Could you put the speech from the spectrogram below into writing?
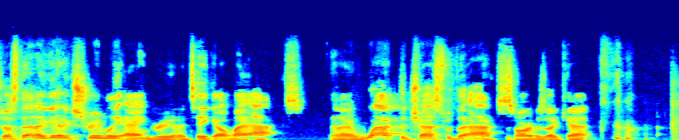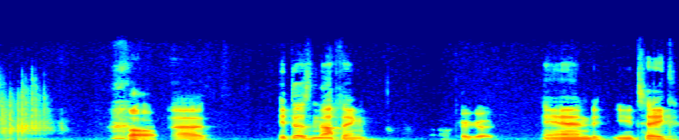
Just then, I get extremely angry and I take out my axe and I whack the chest with the axe as hard as I can. oh. uh, it does nothing, Okay, good. and you take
